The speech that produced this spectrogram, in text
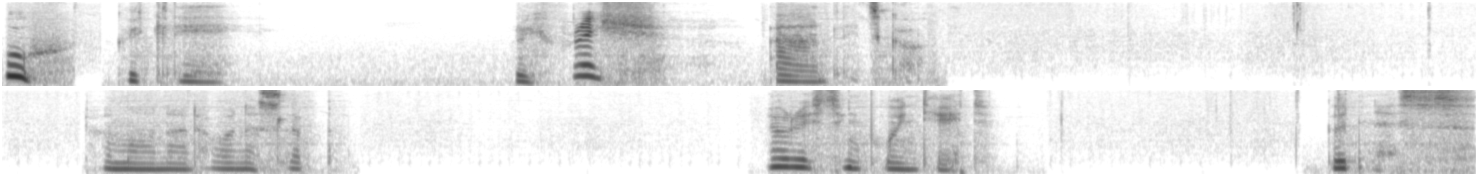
Whew, quickly refresh and let's go. Come on, I don't want to slip. No resting point yet. Goodness.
